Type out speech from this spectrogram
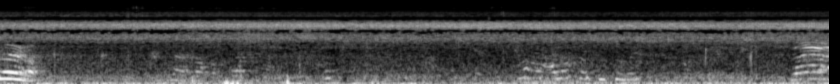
girl. Yeah.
